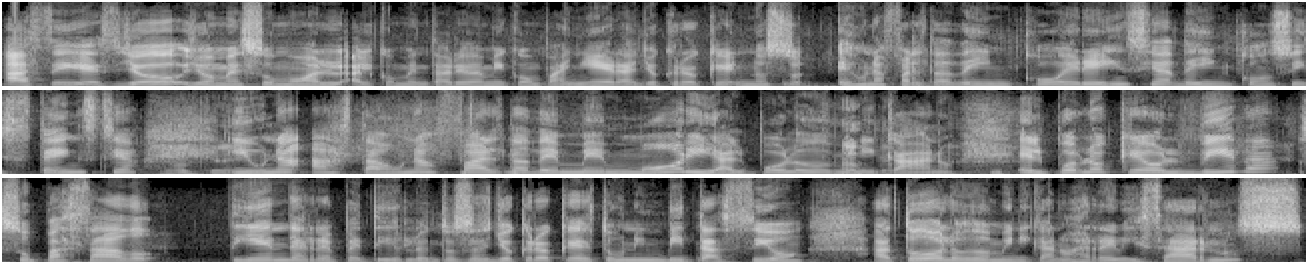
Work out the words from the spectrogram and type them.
Así es, yo, yo me sumo al, al comentario de mi compañera. Yo creo que no so- es una falta de incoherencia, de inconsistencia y una hasta una falta de memoria al pueblo dominicano. El pueblo que olvida su pasado tiende a repetirlo. Entonces yo creo que esto es una invitación a todos los dominicanos a revisarnos.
